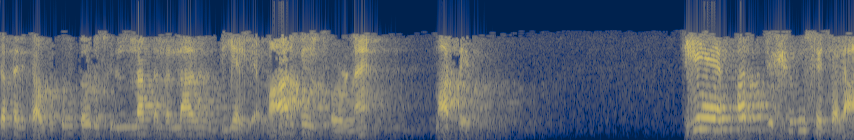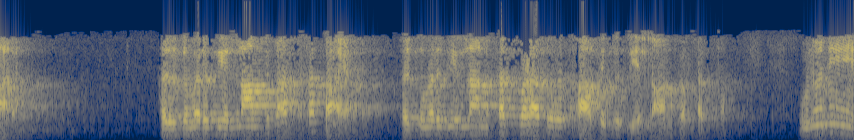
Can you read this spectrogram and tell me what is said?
قتل کا حکم تو رسول اللہ صلی اللہ علیہ وسلم دیا ہی ہے، مار کے ہی چھوڑنا ہے، مارتے یہ فرق جو شروع سے چلا رہا حضرت عمر رضی اللہ عنہ کے پاس خط آیا۔ حضرت عمر رضی اللہ عنہ خط پڑا تو حضرت رضی اللہ عنہ کا خط تھا۔ انہوں نے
